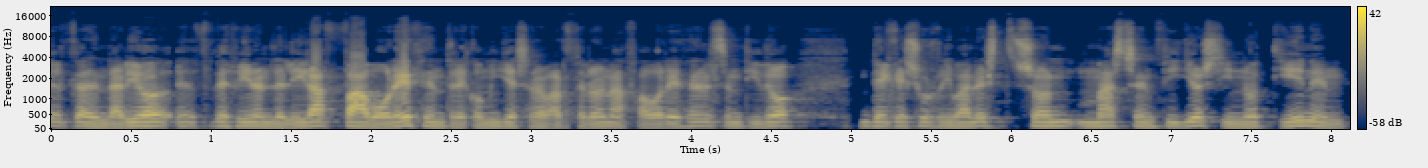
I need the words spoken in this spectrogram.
el calendario de final de liga favorece, entre comillas, al Barcelona, favorece en el sentido de que sus rivales son más sencillos y no tienen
